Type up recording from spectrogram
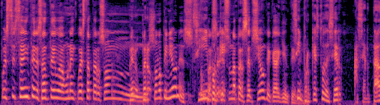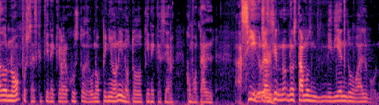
Pues sería interesante una encuesta, pero son, pero, son opiniones. Sí, porque es una percepción que cada quien tiene. Sí, porque esto de ser acertado no, pues es que tiene que ver justo de una opinión y no todo tiene que ser como tal así. Es decir, no, no, estamos midiendo algo. ¿no?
